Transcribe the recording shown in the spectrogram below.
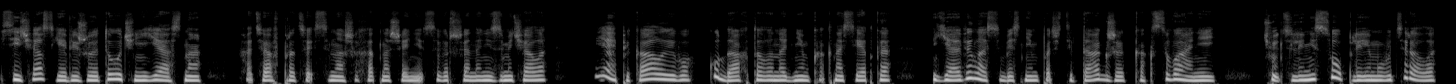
Сейчас я вижу это очень ясно, хотя в процессе наших отношений совершенно не замечала. Я опекала его, кудахтала над ним, как наседка. Я вела себя с ним почти так же, как с Ваней. Чуть ли не сопли ему вытирала.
